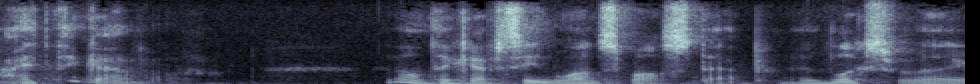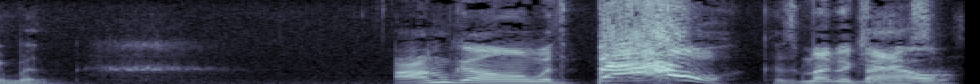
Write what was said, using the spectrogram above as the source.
I think I've. I don't think I've seen one small step. It looks familiar, but I'm going with Bao because Michael Jackson. bow.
